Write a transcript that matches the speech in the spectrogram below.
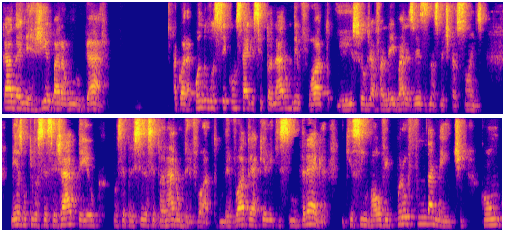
cada energia para um lugar Agora, quando você consegue se tornar um devoto, e isso eu já falei várias vezes nas meditações, mesmo que você seja ateu, você precisa se tornar um devoto. Um devoto é aquele que se entrega e que se envolve profundamente com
